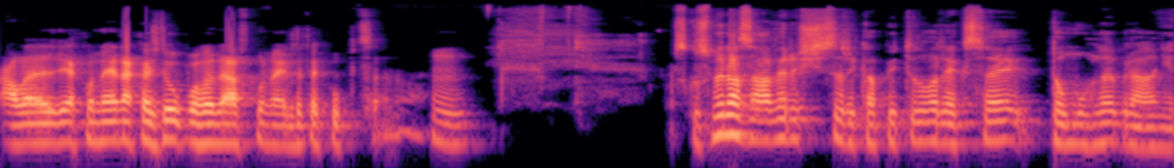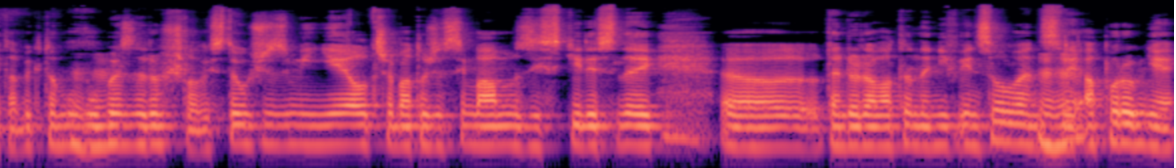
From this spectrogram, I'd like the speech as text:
ale jako ne na každou pohledávku najdete kupce. No. Hmm. Zkusme na závěr ještě se rekapitulovat, jak se tomuhle bránit, aby k tomu mm-hmm. vůbec nedošlo. Vy jste už zmínil třeba to, že si mám zjistit, jestli uh, ten dodavatel není v insolvenci mm-hmm. a podobně.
